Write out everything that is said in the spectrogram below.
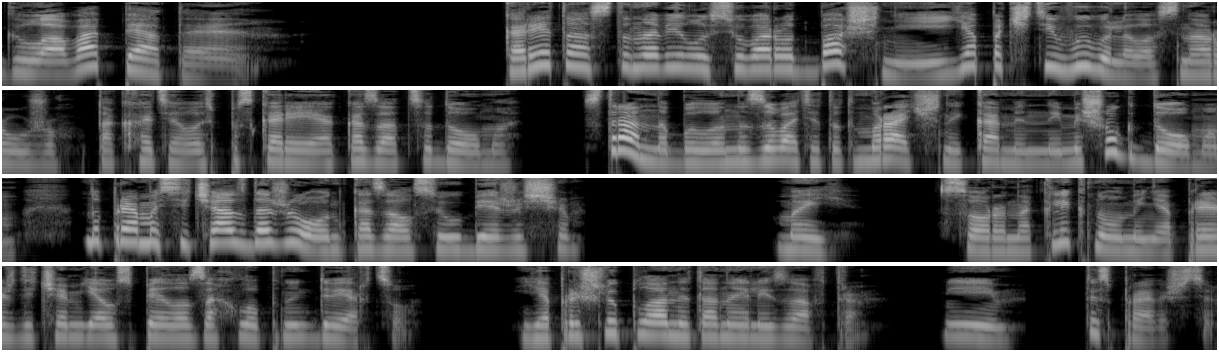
Глава пятая Карета остановилась у ворот башни, и я почти вывалилась наружу, так хотелось поскорее оказаться дома. Странно было называть этот мрачный каменный мешок домом, но прямо сейчас даже он казался убежищем. «Мэй», — Сора накликнул меня, прежде чем я успела захлопнуть дверцу. «Я пришлю планы тоннелей завтра, и ты справишься».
